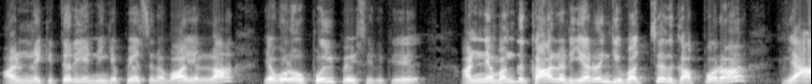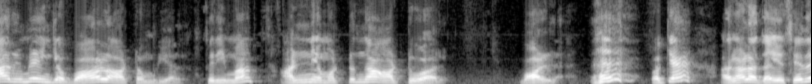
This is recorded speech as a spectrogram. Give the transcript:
அன்னைக்கு தெரியும் நீங்கள் பேசின வாயெல்லாம் எவ்வளோ பொய் பேசியிருக்கு. அன்னை வந்து காலடி இறங்கி வச்சதுக்கு அப்புறம் யாருமே இங்கே வாழ ஆட்ட முடியாது. தெரியுமா? அன்னை மட்டும்தான் ஆட்டுவார். வாழல. ஓகே? அதனால் தயவுசெய்து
